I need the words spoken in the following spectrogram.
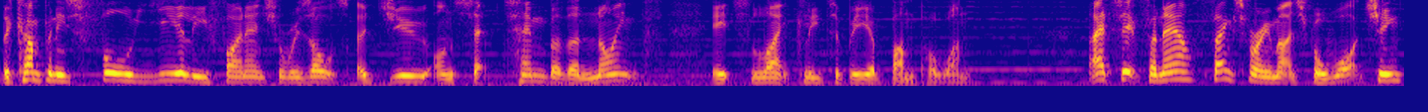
The company's full yearly financial results are due on September the 9th. It's likely to be a bumper one. That's it for now. Thanks very much for watching.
